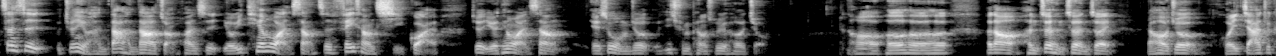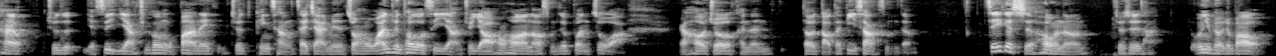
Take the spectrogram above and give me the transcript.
真是我觉得有很大很大的转换。是有一天晚上，这非常奇怪，就有一天晚上，也是我们就一群朋友出去喝酒，然后喝喝喝喝到很醉很醉很醉，然后就回家就开始就是也是一样，就跟我爸那就平常在家里面的状况完全 total 是一样，就摇晃晃，然后什么就不能做啊，然后就可能都倒在地上什么的。这个时候呢，就是他，我女朋友就把我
